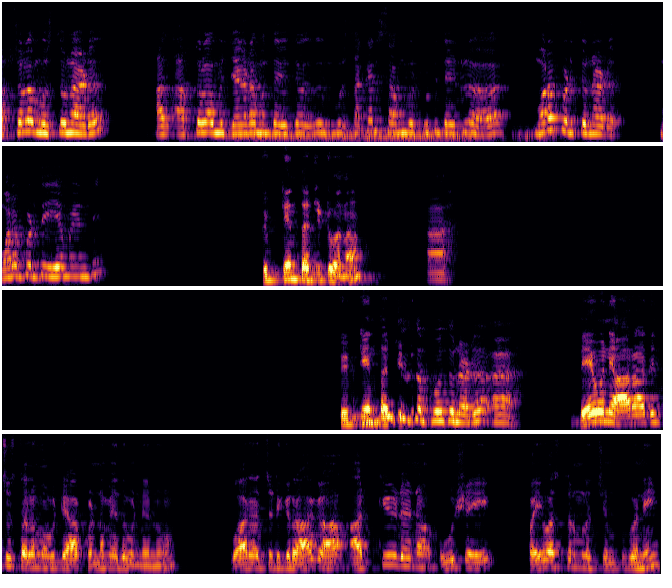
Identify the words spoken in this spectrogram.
Absalom వస్తున్నాడు. అప్సలం జగడం అంతా ఇప్పుడు సెకండ్ సమవేల్ ఫిఫ్టీన్ థర్టీ లో మొరపెడుతున్నాడు. మొరపెడితే ఏమైంది? ఫిఫ్టీన్ థర్టీ టూ అనా ఫిఫ్టీన్ థర్టీ పోతున్నాడు. దేవుని ఆరాధించు స్థలం ఒకటి ఆ కొండ మీద ఉండెను. వారు అచ్చటికి రాగా అర్కీయుడైన ఊషై పై వస్త్రములు చింపుకొని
